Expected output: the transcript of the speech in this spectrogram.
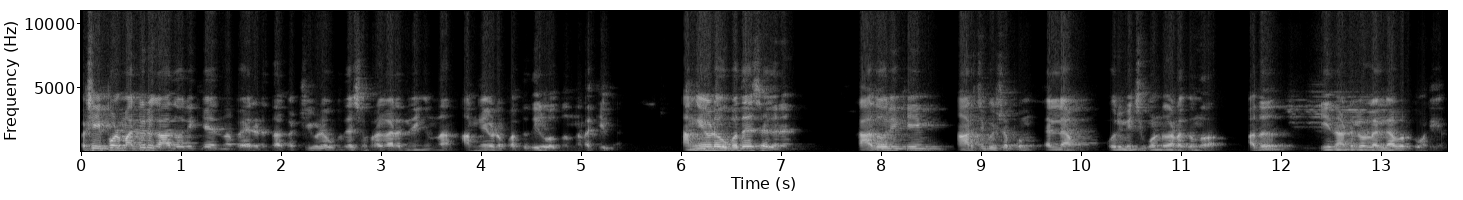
പക്ഷെ ഇപ്പോൾ മറ്റൊരു കാതോലിക്ക എന്ന പേരെടുത്ത കക്ഷിയുടെ ഉപദേശപ്രകാരം നീങ്ങുന്ന അങ്ങയുടെ പദ്ധതികളൊന്നും നടക്കില്ല. അങ്ങയുടെ ഉപദേശകന് കാതോലിക്കയും ആർച്ച് ബിഷപ്പും എല്ലാം ഒരുമിച്ച് കൊണ്ടു നടക്കുന്നതാണ് അത് ഈ നാട്ടിലുള്ള എല്ലാവർക്കും അറിയാം.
